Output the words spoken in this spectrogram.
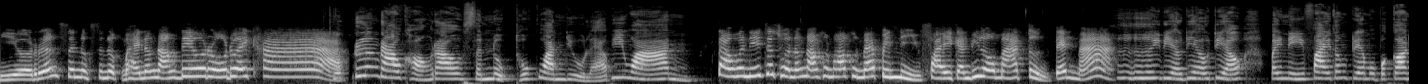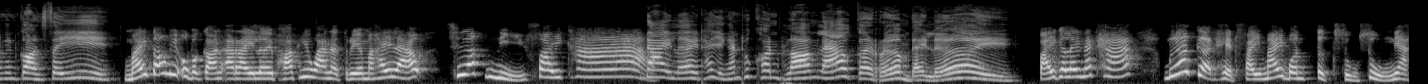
มีเรื่องสนุกสนุกๆมาให้น้องๆได้รู้ด้วยค่ะทุกเรื่องราวของเราสนุกทุกวันอยู่แล้วพี่วาน แต่วันนี้จะชวนน้องๆคุณพ่อคุณแม่ไปหนีไฟกันพี่โลมาตื่นเต้นมากเฮ้ยเดี๋ยวเดี๋ยวเดี๋ยวไปหนีไฟต้องเตรียมอุปกรณ์กันก่อนสิไม่ต้องมีอุปกรณ์อะไรเลยเพราะพี่วานอะเตรียมมาให้แล้ว เชือกหนีไฟค่ะ ได้เลยถ้าอย่างนั้นทุกคนพร้อมแล้วก็เริ่มได้เลย ไปกันเลยนะคะ เมื่อเกิดเหตุไฟไหม้บนตึกสูงๆเนี่ย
